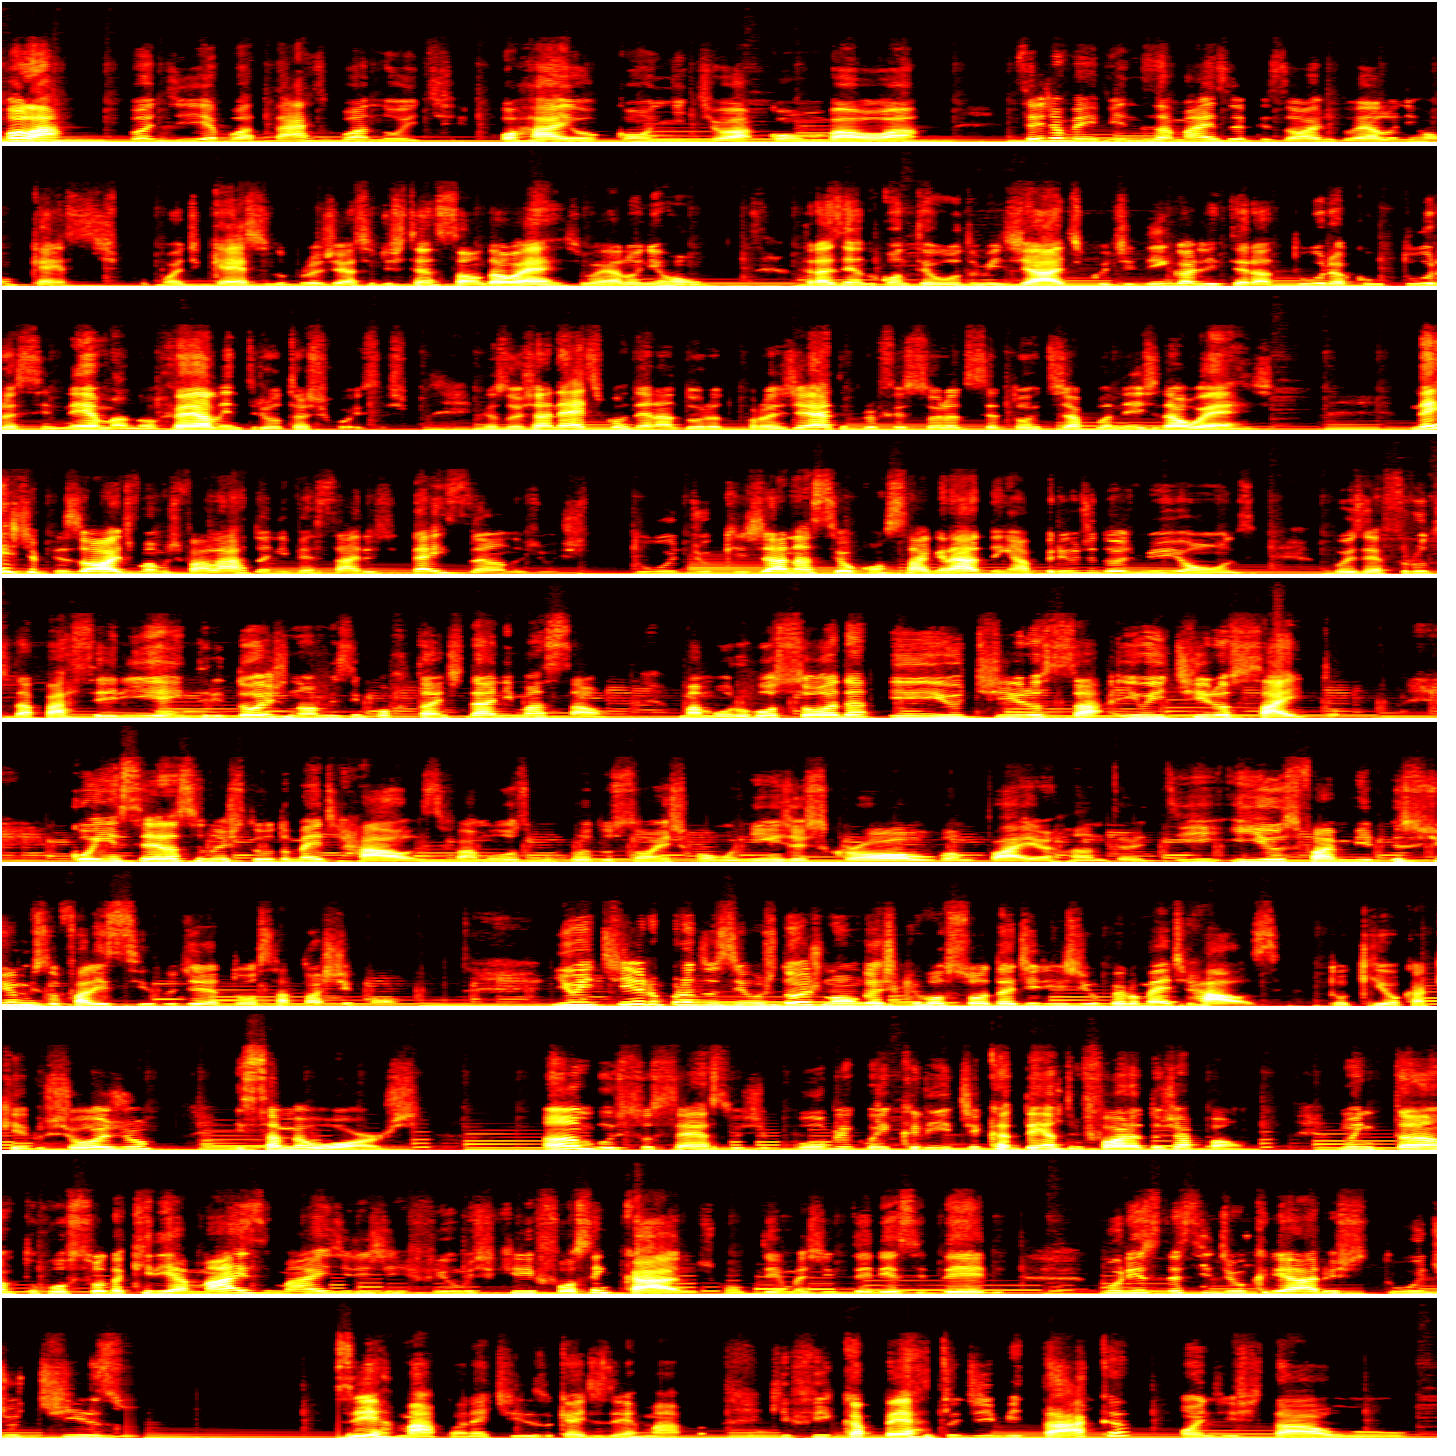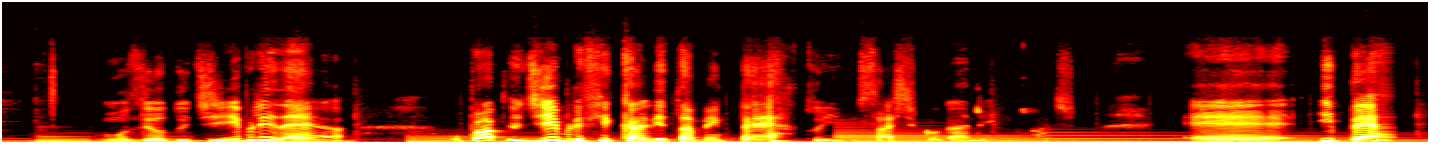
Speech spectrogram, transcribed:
Olá, bom dia, boa tarde, boa noite. Ohio, konnichiwa, konbawa. Sejam bem-vindos a mais um episódio do Elo Nihon Cast, o podcast do projeto de extensão da UERJ, o Elo Nihon, trazendo conteúdo midiático de língua, literatura, cultura, cinema, novela, entre outras coisas. Eu sou Janete, coordenadora do projeto e professora do setor de japonês da UERJ. Neste episódio, vamos falar do aniversário de 10 anos de um estúdio que já nasceu consagrado em abril de 2011 pois é fruto da parceria entre dois nomes importantes da animação, Mamoru Hosoda e Yuichiro, Sa Saito. Conheceram-se no estudo Madhouse, famoso por produções como Ninja Scroll, Vampire Hunter D e os, os filmes do falecido diretor Satoshi Kon. Yuichiro produziu os dois longas que Hosoda dirigiu pelo Madhouse, Tokyo Kakeru Shoujo e Summer Wars, ambos sucessos de público e crítica dentro e fora do Japão. No entanto, Rossoda queria mais e mais dirigir filmes que fossem caros, com temas de interesse dele. Por isso decidiu criar o estúdio Tiso, dizer mapa, né? Tiso quer dizer mapa, que fica perto de Mitaka, onde está o Museu do Ghibli, né? O próprio Ghibli fica ali também perto, em Musashi Koganen, eu acho. É, e perto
